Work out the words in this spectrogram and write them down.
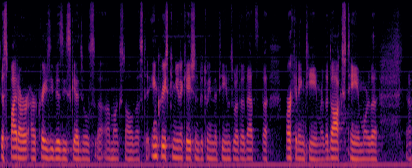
despite our, our crazy busy schedules uh, amongst all of us, to increase communication between the teams, whether that's the marketing team or the docs team or the you know,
